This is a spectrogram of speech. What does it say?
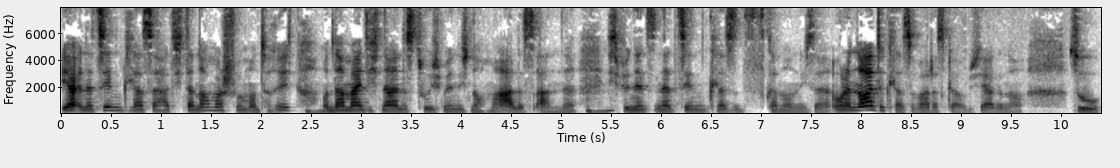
ja, in der 10. Klasse hatte ich dann nochmal Schwimmunterricht Mhm. und da meinte ich, nein, das tue ich mir nicht nochmal alles an, ne? Ich bin jetzt in der 10. Klasse, das kann doch nicht sein. Oder 9. Klasse war das, glaube ich, ja, genau. So,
